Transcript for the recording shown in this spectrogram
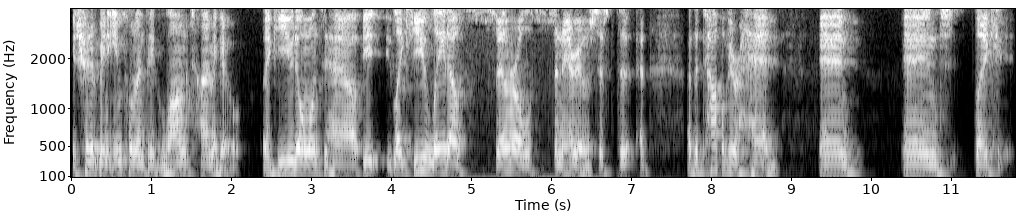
it should have been implemented long time ago. Like you don't want to have, it, like you laid out several scenarios just to, at, at the top of your head, and and like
